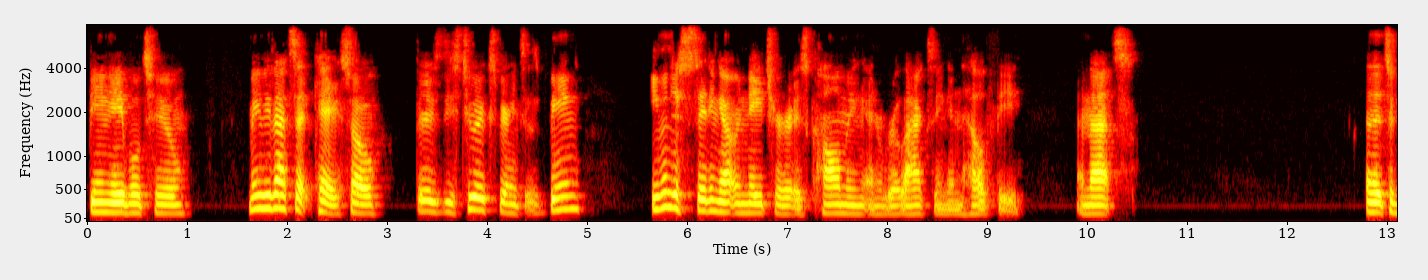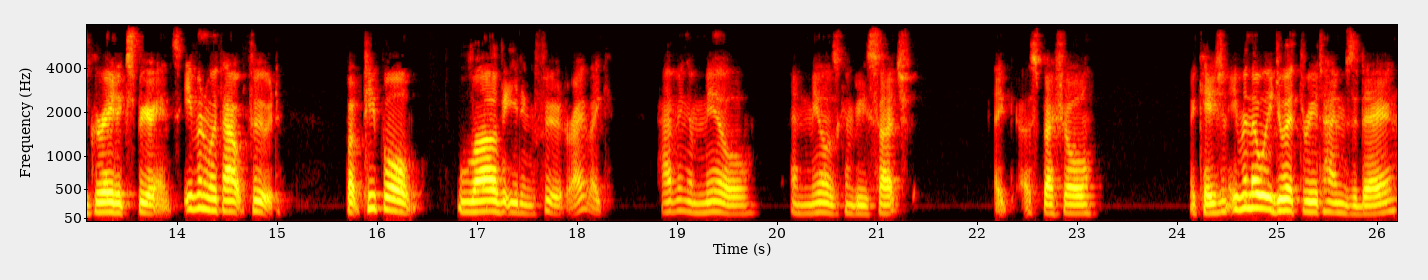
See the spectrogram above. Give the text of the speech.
being able to, maybe that's it. Okay, so there's these two experiences being even just sitting out in nature is calming and relaxing and healthy. And that's and it's a great experience, even without food. But people love eating food, right? Like having a meal and meals can be such like a special occasion, even though we do it three times a day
